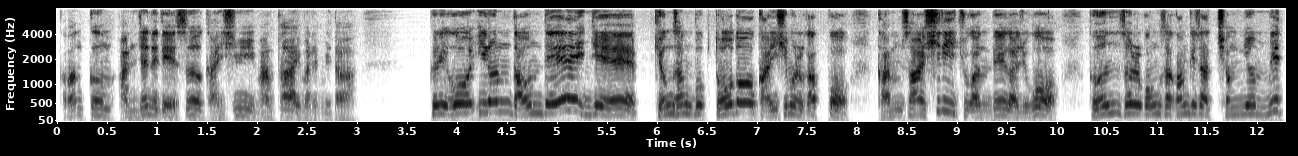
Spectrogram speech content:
그만큼 안전에 대해서 관심이 많다 이 말입니다. 그리고 이런 가운데 이제 경상북도도 관심을 갖고 감사실이 주관돼 가지고 건설공사 관계자 청년 및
